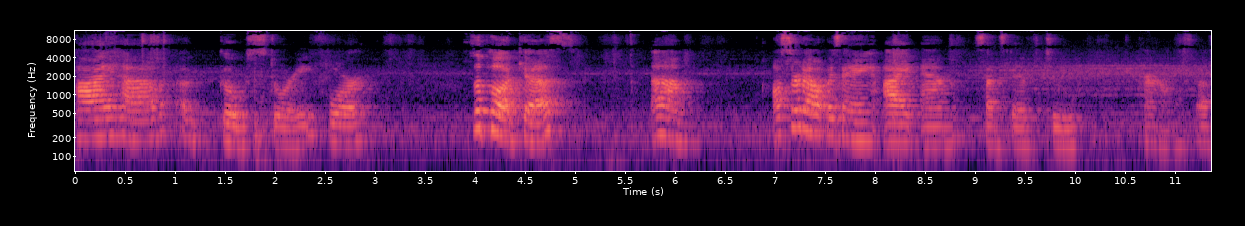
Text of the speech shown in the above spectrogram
I have a ghost story for the podcast. Um, I'll start out by saying I am sensitive to paranormal stuff.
